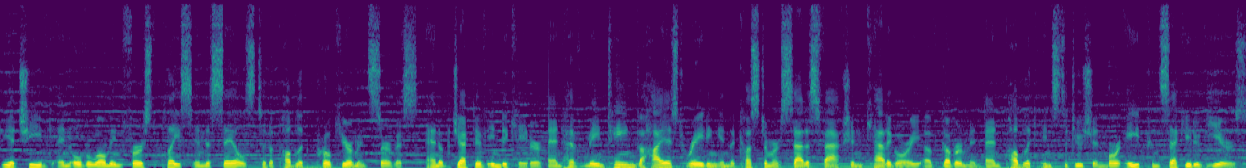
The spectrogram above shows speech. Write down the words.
We achieved an overwhelming first place in the sales to the public procurement service, an objective indicator, and have maintained the highest rating in the customer satisfaction category of government and public institution for eight consecutive years.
